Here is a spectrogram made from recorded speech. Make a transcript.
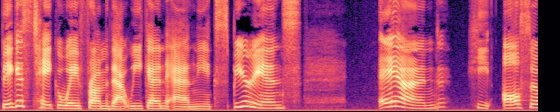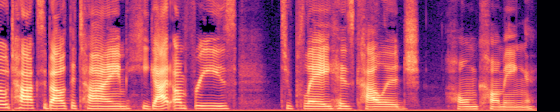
biggest takeaway from that weekend and the experience. And he also talks about the time he got Umphreys to play his college homecoming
